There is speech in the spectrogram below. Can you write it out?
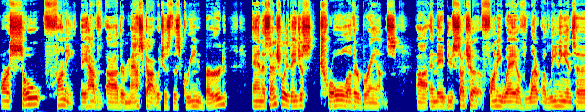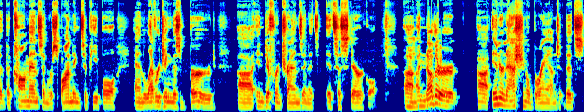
are so funny. They have uh, their mascot, which is this green bird, and essentially they just troll other brands. Uh, and they do such a funny way of le- uh, leaning into the comments and responding to people and leveraging this bird uh, in different trends, and it's it's hysterical. Uh, mm-hmm. Another uh, international brand that's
